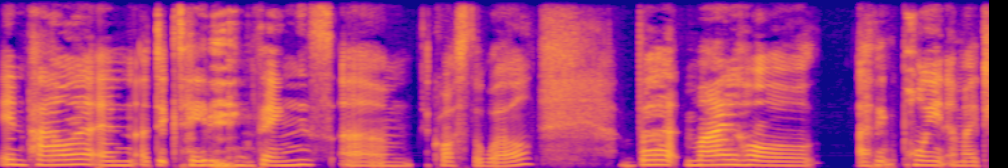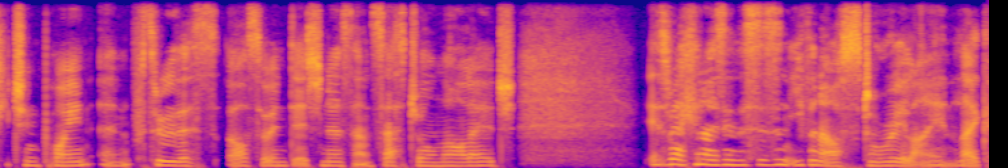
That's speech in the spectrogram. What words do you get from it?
in power and are dictating things um, across the world. But my whole I think point and my teaching point and through this also indigenous ancestral knowledge is recognizing this isn't even our storyline. Like,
